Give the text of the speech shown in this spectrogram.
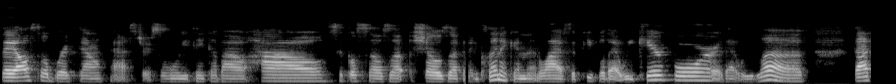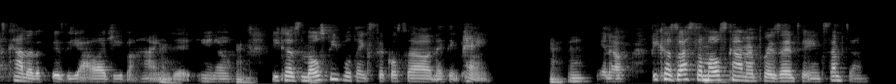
they also break down faster. So when we think about how sickle cells up, shows up in clinic and in the lives of people that we care for or that we love, that's kind of the physiology behind mm-hmm. it, you know, mm-hmm. because most people think sickle cell and they think pain, mm-hmm. you know, because that's the most common presenting symptom.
